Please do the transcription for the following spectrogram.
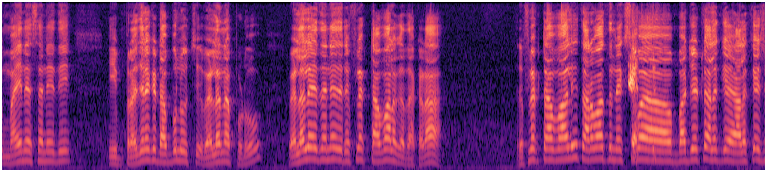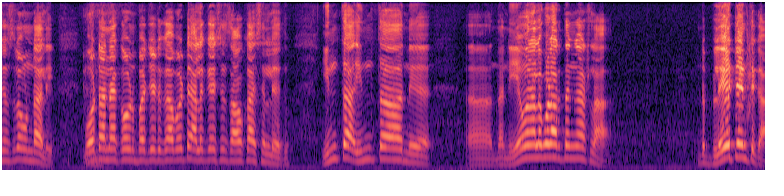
మైనస్ అనేది ఈ ప్రజలకి డబ్బులు వెళ్ళనప్పుడు వెళ్ళలేదనేది రిఫ్లెక్ట్ అవ్వాలి కదా అక్కడ. రిఫ్లెక్ట్ అవ్వాలి తర్వాత నెక్స్ట్ బడ్జెట్లో అలకే అలొకేషన్స్లో ఉండాలి. ఓటాన్ అకౌంట్ బడ్జెట్ కాబట్టి అలొకేషన్స్ అవకాశం లేదు. ఇంత ఇంత దాన్ని ఏమనాలో కూడా అర్థం కావట్లా? అంటే బ్లేటెంట్గా.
